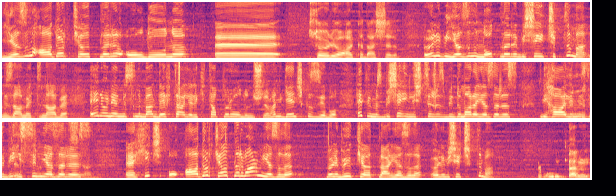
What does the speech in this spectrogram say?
yazılı A4 kağıtları olduğunu eee, söylüyor arkadaşlarım. Öyle bir yazılı notları bir şey çıktı mı Nizamettin abi? En önemlisini ben defterleri, kitapları olduğunu düşünüyorum. Hani genç kız ya bu. Hepimiz bir şey iliştiririz, bir numara yazarız, bir halimizi, Günlük bir bile isim tutabiliriz yazarız. yani. E, hiç o A4 kağıtları var mı yazılı? Böyle büyük kağıtlar yazılı. Öyle bir şey çıktı mı? Ben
